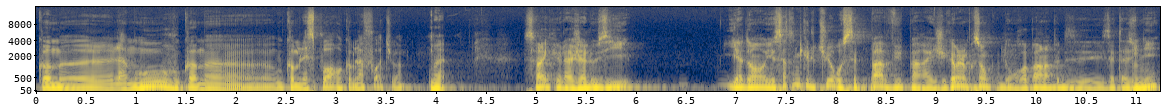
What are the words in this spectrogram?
comme euh, l'amour ou comme, euh, ou comme l'espoir ou comme la foi, tu vois. Ouais. C'est vrai que la jalousie il y, a dans, il y a certaines cultures où c'est pas vu pareil. J'ai quand même l'impression qu'on reparle un peu des États-Unis,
